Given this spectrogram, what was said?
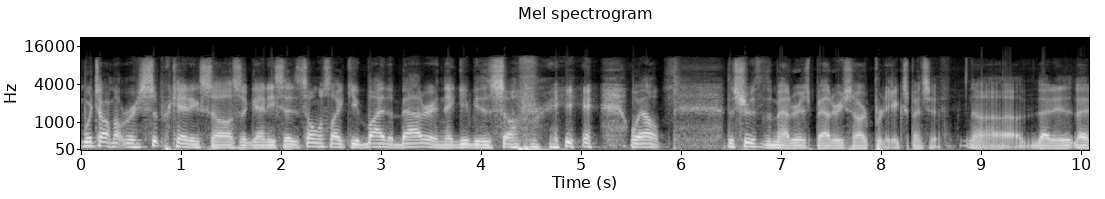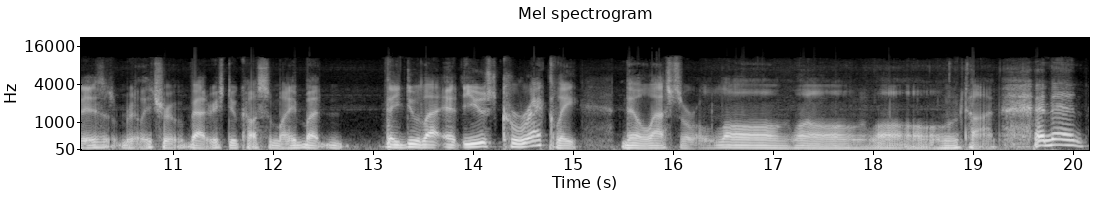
we're talking about reciprocating saws again. He said it's almost like you buy the battery and they give you the saw free. well, the truth of the matter is batteries are pretty expensive. Uh, that is that is really true. Batteries do cost some money, but they do la- used correctly. They'll last for a long, long, long time. And then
